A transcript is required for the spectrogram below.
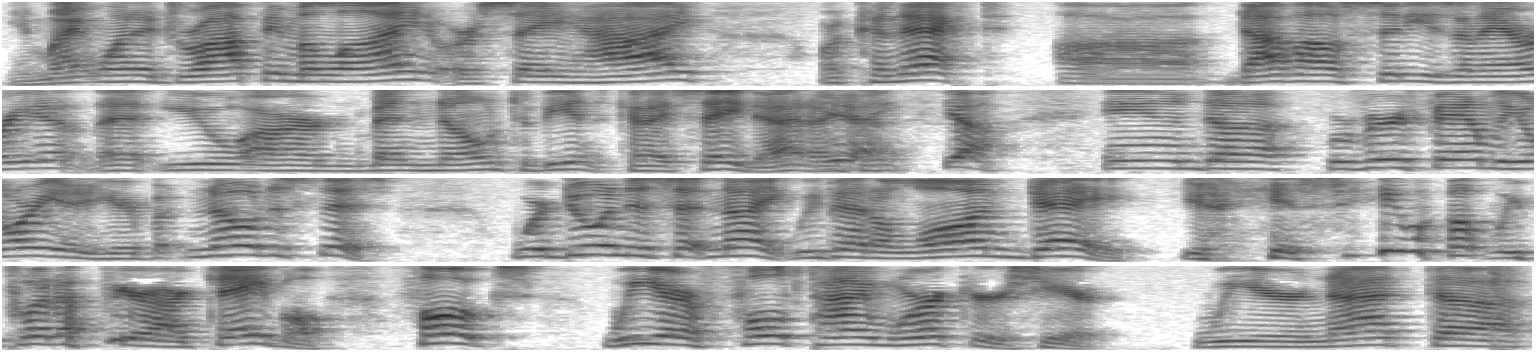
you might want to drop him a line or say hi or connect. Uh, Davao City is an area that you are been known to be in. Can I say that? I yes. think. Yeah. And uh, we're very family oriented here. But notice this we're doing this at night. We've had a long day. You, you see what we put up here, our table. Folks, we are full-time workers here. We are not, uh,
